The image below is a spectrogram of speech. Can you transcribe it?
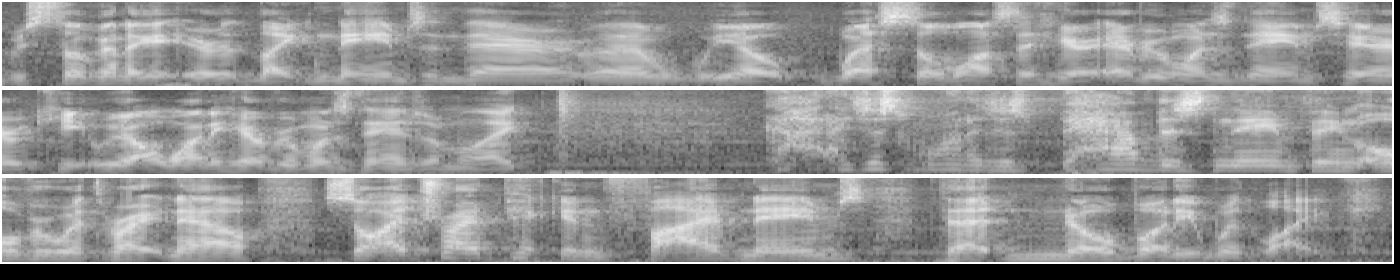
we still gonna get your like names in there. Uh, you know, Wes still wants to hear everyone's names here. We all want to hear everyone's names." I'm like. God, I just want to just have this name thing over with right now. So I tried picking five names that nobody would like.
